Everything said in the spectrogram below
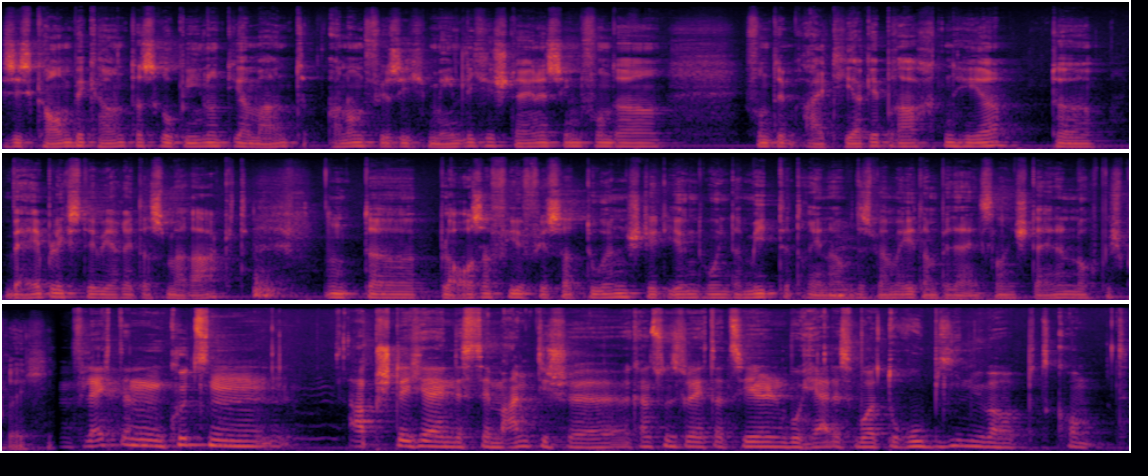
Es ist kaum bekannt, dass Rubin und Diamant an und für sich männliche Steine sind von, der, von dem Althergebrachten her. Der weiblichste wäre der Smaragd und der Blausaphir für Saturn steht irgendwo in der Mitte drin, aber das werden wir eh dann bei den einzelnen Steinen noch besprechen. Vielleicht einen kurzen Abstecher in das Semantische. Kannst du uns vielleicht erzählen, woher das Wort Rubin überhaupt kommt?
